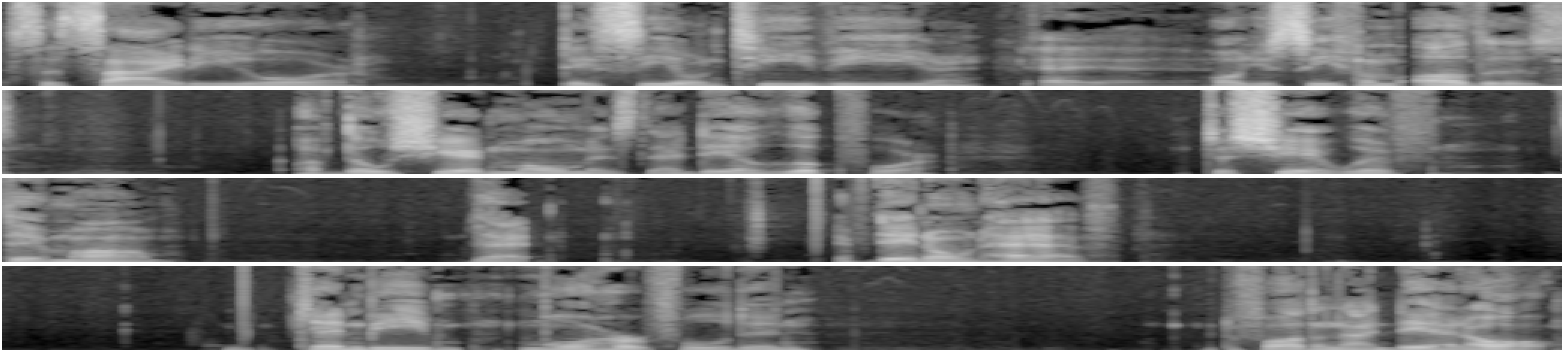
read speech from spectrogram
society or they see on TV or Yeah, yeah, yeah. or you see from others of those shared moments that they'll look for to share with their mom that if they don't have can be more hurtful than the father not there at all.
